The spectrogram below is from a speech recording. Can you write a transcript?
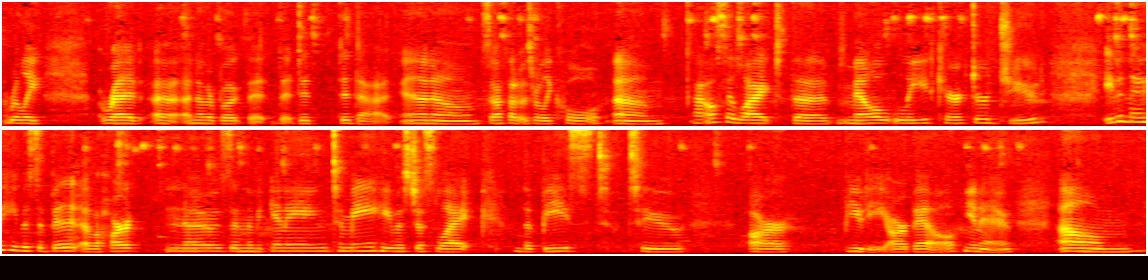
really read uh, another book that, that did did that, and um, so I thought it was really cool. Um, I also liked the male lead character Jude, even though he was a bit of a hard nose in the beginning. To me, he was just like the beast to our beauty, our Belle, you know. Um,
